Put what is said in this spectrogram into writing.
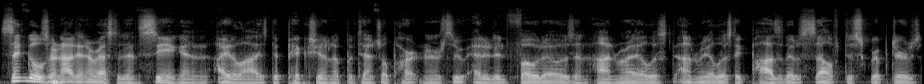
Singles are not interested in seeing an idolized depiction of potential partners through edited photos and unrealistic, unrealistic positive self descriptors.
